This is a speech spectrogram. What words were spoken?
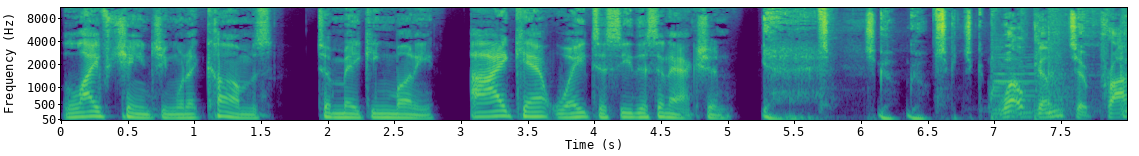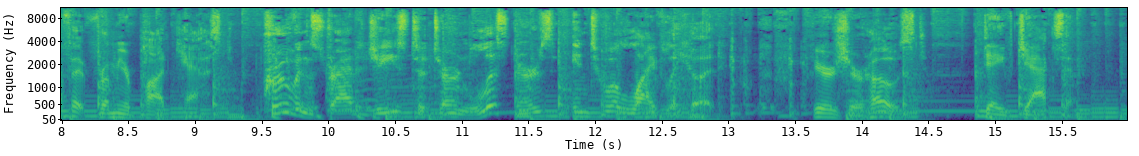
life changing when it comes to making money. I can't wait to see this in action. Welcome to Profit from Your Podcast proven strategies to turn listeners into a livelihood. Here's your host, Dave Jackson.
